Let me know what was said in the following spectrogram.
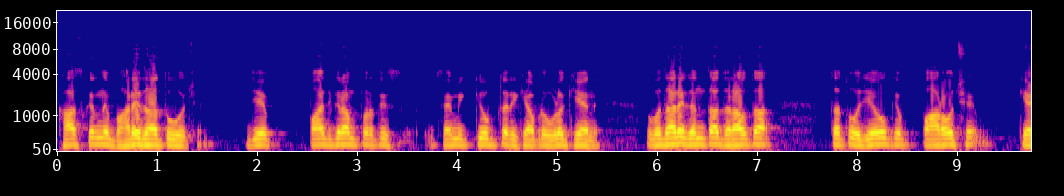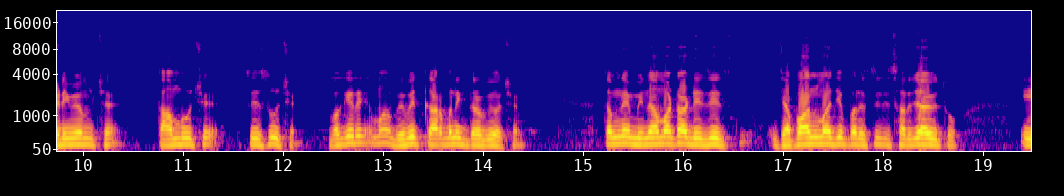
ખાસ કરીને ભારે ધાતુઓ છે, જે પાંચ ગ્રામ પ્રતિ સેમી ક્યુબ તરીકે આપણે ઓળખીએ ને વધારે ઘનતા ધરાવતા તત્વો જેવો કે પારો છે, કેડમિયમ છે, તાંબુ છે, સીસુ છે વગેરે એમાં વિવિધ કાર્બનિક દ્રવ્યો છે. તમને મિનામાટા ડિઝીઝ જાપાનમાં જે પરિસ્થિતિ સર્જાયું હતું, એ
